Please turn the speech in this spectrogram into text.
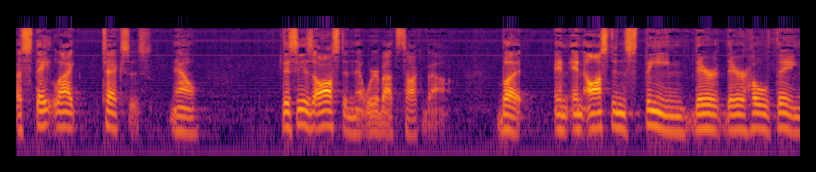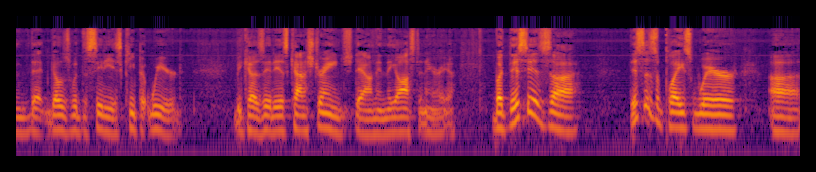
a state like Texas, now, this is Austin that we're about to talk about, but in, in Austin's theme, their their whole thing that goes with the city is keep it weird, because it is kind of strange down in the Austin area. But this is uh, this is a place where uh,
